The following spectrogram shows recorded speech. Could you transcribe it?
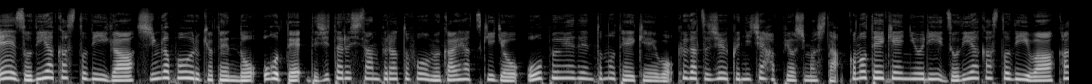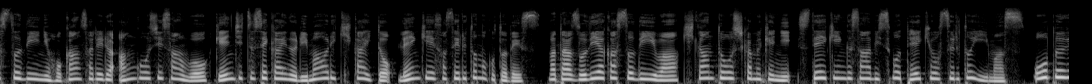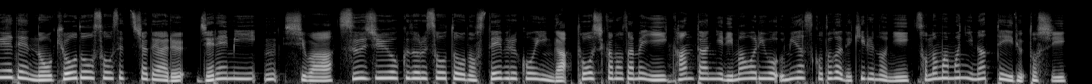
A ゾディアカストディがシンガポール拠点の大手デジタル資産プラットフォーム開発企業オープンエデンとの提携を9月19日発表しました。この提携によりゾディアカストディはカストディに保管される暗号資産を現実世界の利回り機会と連携させるとのことです。またゾディアカストディは機関投資家向けにステーキングサービスを提供するといいます。オープンエデンの共同創設者であるジェレミー・ン氏は数十億ドル相当のステーブルコインが投資家のために簡単に利回りを生み出すことがでできるのに、そのままになっているとし、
